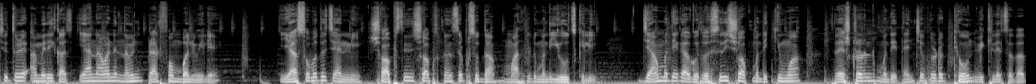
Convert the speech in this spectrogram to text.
चितळे अमेरिकाच या नावाने नवीन प्लॅटफॉर्म बनविले. यासोबतच यांनी शॉप्स इन शॉप्स कन्सेप्टसुद्धा मार्केटमध्ये यूज केली. ज्यामध्ये एका ग्रोसरी शॉपमध्ये किंवा रेस्टॉरंटमध्ये त्यांचे प्रोडक्ट ठेवून विकले जातात.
